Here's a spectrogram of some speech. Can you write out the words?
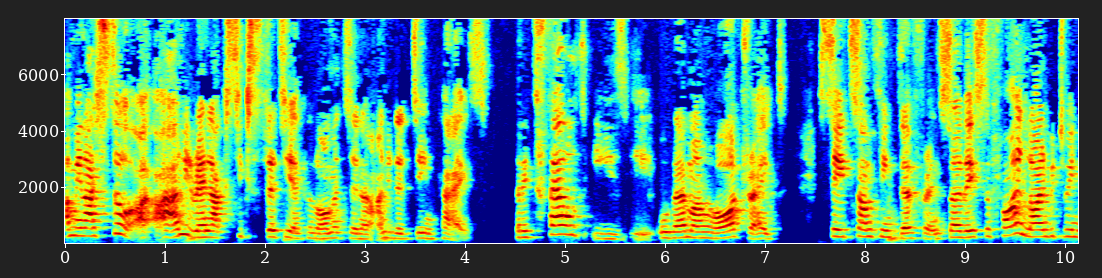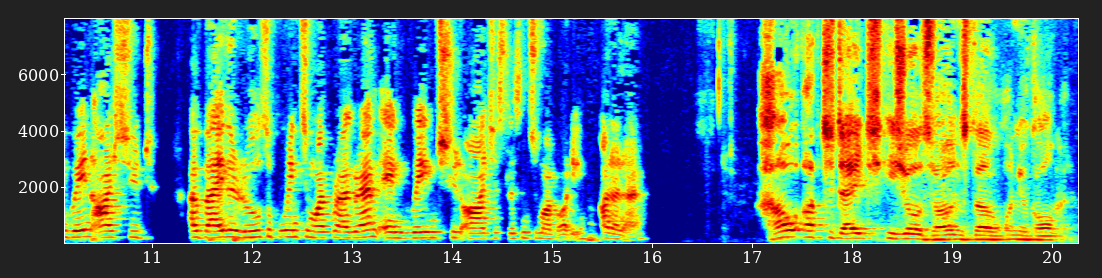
I mean, I still, I, I only ran like 630 a kilometer and I only did 10 Ks, but it felt easy, although my heart rate said something different. So there's a fine line between when I should obey the rules according to my program and when should I just listen to my body. I don't know. How up to date is your zones though on your Garmin?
